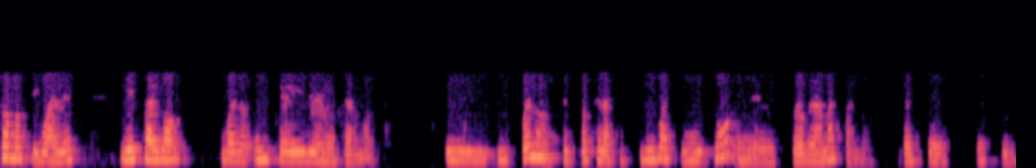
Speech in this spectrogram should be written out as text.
somos iguales y es algo, bueno, increíblemente hermoso. Y, y bueno, después se las escribo aquí mismo en el programa cuando este, este,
